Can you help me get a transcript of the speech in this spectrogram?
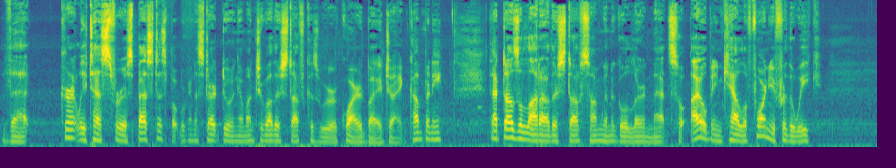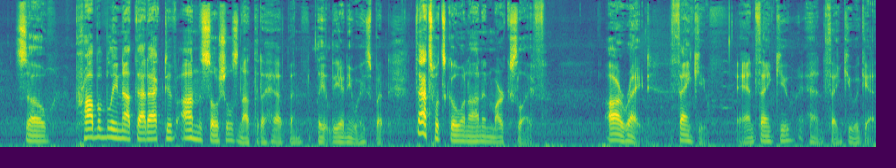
that currently tests for asbestos, but we're going to start doing a bunch of other stuff because we were acquired by a giant company that does a lot of other stuff. So I'm going to go learn that. So I will be in California for the week. So probably not that active on the socials, not that I have been lately, anyways. But that's what's going on in Mark's life. All right. Thank you. And thank you. And thank you again.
